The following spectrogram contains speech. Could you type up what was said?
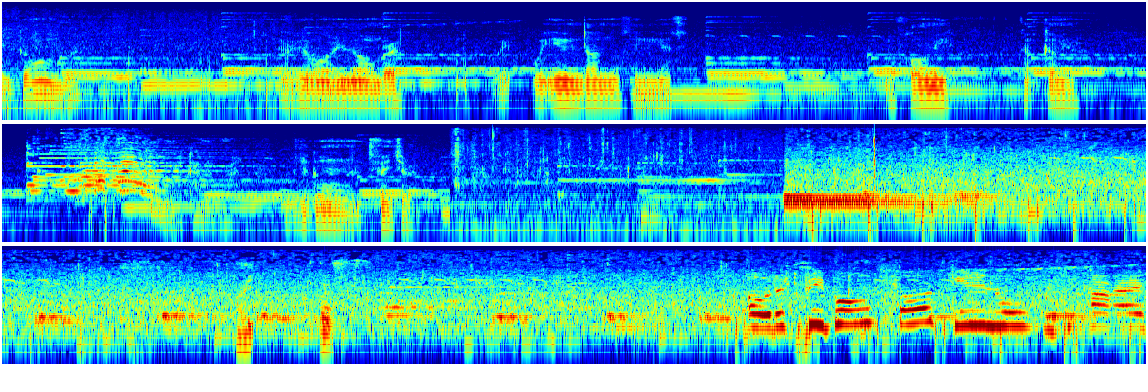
You going, bro? Where are you going, bro? We, we ain't done nothing yet. Yo, follow me. Come, come here. Come here, come here. We're gonna go on an adventure. Oh. Hi. Oh. Oh, there's people fucking over. Hi.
